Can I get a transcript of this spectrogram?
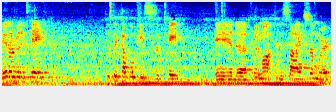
And I'm going to take just a couple pieces of tape and uh, put them off to the side somewhere.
